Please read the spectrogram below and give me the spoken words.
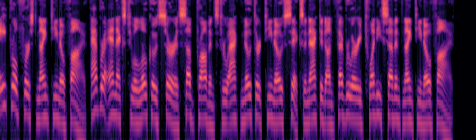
April 1, 1905, Abra annexed to Ilocos Sur as sub-province through Act No. 1306 enacted on February 27, 1905.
